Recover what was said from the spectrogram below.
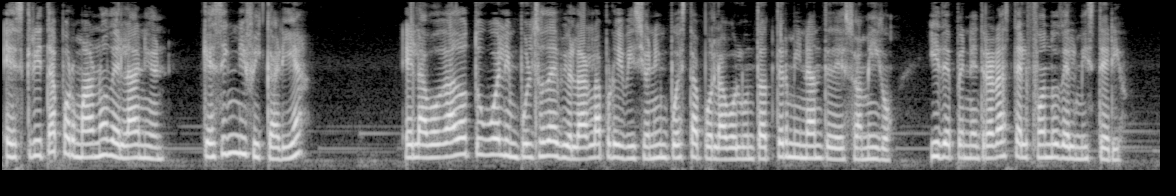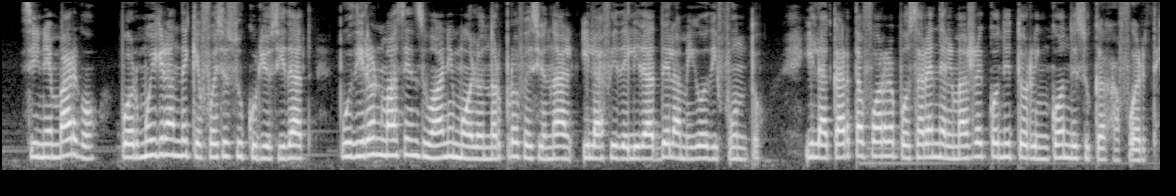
Escrita por mano de Lanyon, ¿qué significaría? El abogado tuvo el impulso de violar la prohibición impuesta por la voluntad terminante de su amigo y de penetrar hasta el fondo del misterio. Sin embargo, por muy grande que fuese su curiosidad, pudieron más en su ánimo el honor profesional y la fidelidad del amigo difunto, y la carta fue a reposar en el más recóndito rincón de su caja fuerte.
